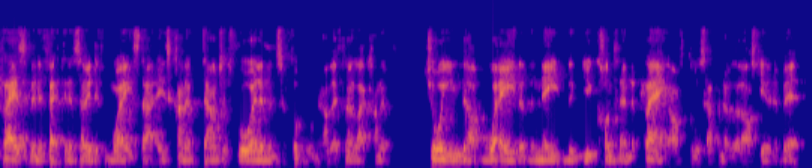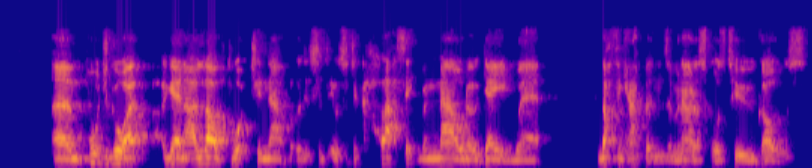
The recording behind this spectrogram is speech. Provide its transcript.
players have been affected in so many different ways that it's kind of down to its raw elements of football now. There's no like kind of joined up way that the na- the continent are playing after what's happened over the last year and a bit. Um, Portugal, I, again, I loved watching that because it's, it was such a classic Ronaldo game where nothing happens and Ronaldo scores two goals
